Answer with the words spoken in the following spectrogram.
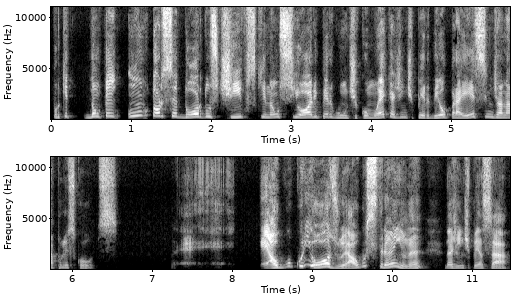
porque não tem um torcedor dos Chiefs que não se ore e pergunte como é que a gente perdeu para esse Indianapolis Colts. É, é, algo curioso, é algo estranho, né? Da gente pensar.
